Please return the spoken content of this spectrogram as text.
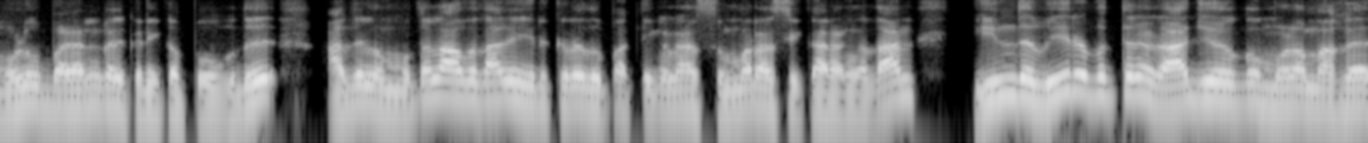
முழு பலன்கள் கிடைக்கப் போகுது. அதுல முதலாவதாக இருக்கிறது பார்த்தீங்கன்னா, சிம்மராசிக்காரங்க தான். இந்த வீரபத்ர ராஜயோகம் மூலமாக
